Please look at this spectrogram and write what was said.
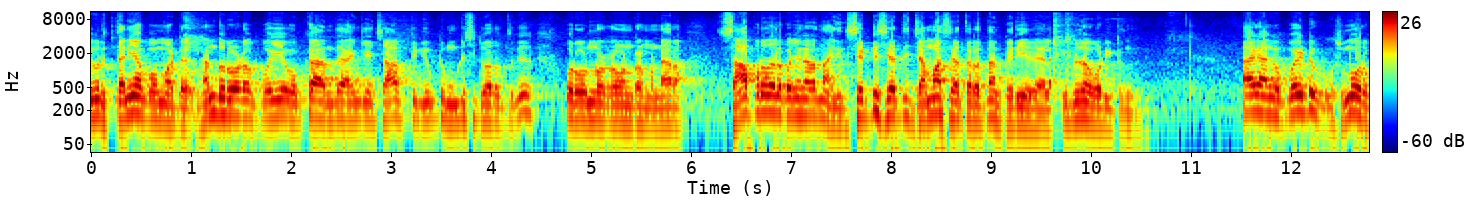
இவர் தனியாக போக மாட்டார். நண்பரோட போய் உட்காந்து அங்கேயே சாப்பிட்டு கிஃப்ட்டு முடிச்சுட்டு வர்றதுக்கு ஒரு ஒன்றரை ஒன்றரை மணி நேரம். சாப்பிட்றதுல கொஞ்சம் நேரம் தான். இதுக்கு செட்டு சேர்த்து ஜமா சேர்த்துறது தான் பெரிய வேலை. இப்படி தான் ஓடிட்டு இருந்தது. ஆக அங்கே போயிட்டு சும்மா ஒரு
